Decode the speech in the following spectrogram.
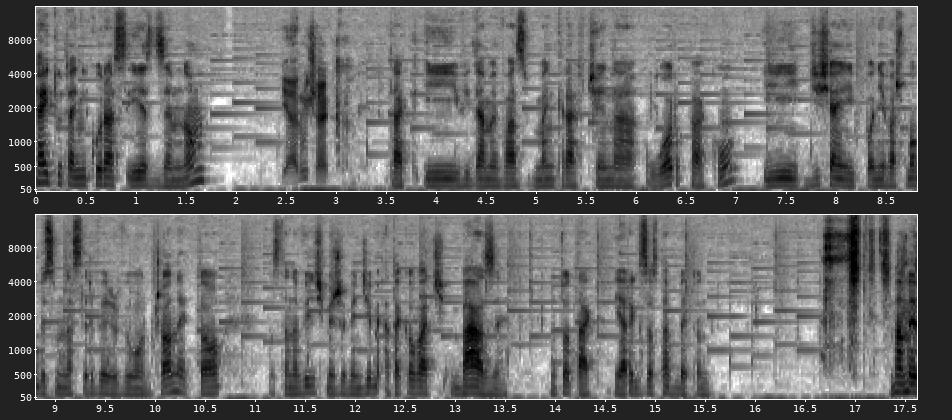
Hej, tutaj Nikuras jest ze mną. Jarusiak. Tak, i witamy was w Minecrafcie na Warpacku. I dzisiaj, ponieważ moby są na serwerze wyłączone, to postanowiliśmy, że będziemy atakować bazę. No to tak, Jarek zostaw beton. Mamy,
